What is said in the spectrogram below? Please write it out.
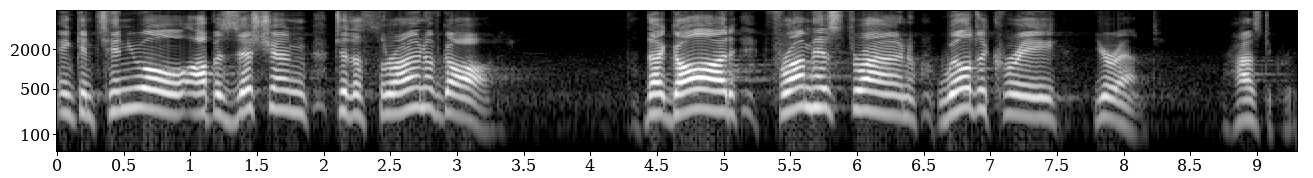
in continual opposition to the throne of God, that God, from his throne, will decree your end, or has decreed.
